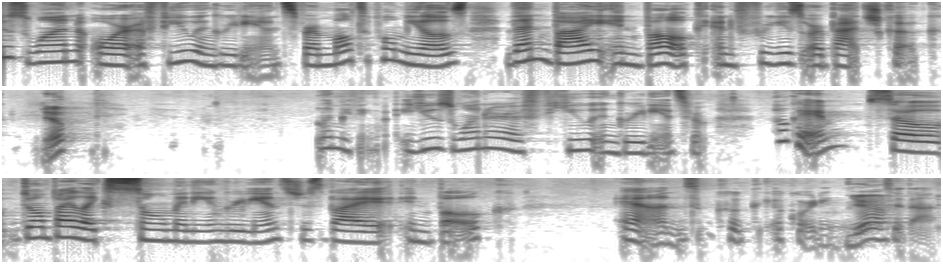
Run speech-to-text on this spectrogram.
use one or a few ingredients for multiple meals, then buy in bulk and freeze or batch cook. Yep. Let me think. Use one or a few ingredients from. Okay, so don't buy like so many ingredients. Just buy in bulk, and cook according Yeah. to that.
